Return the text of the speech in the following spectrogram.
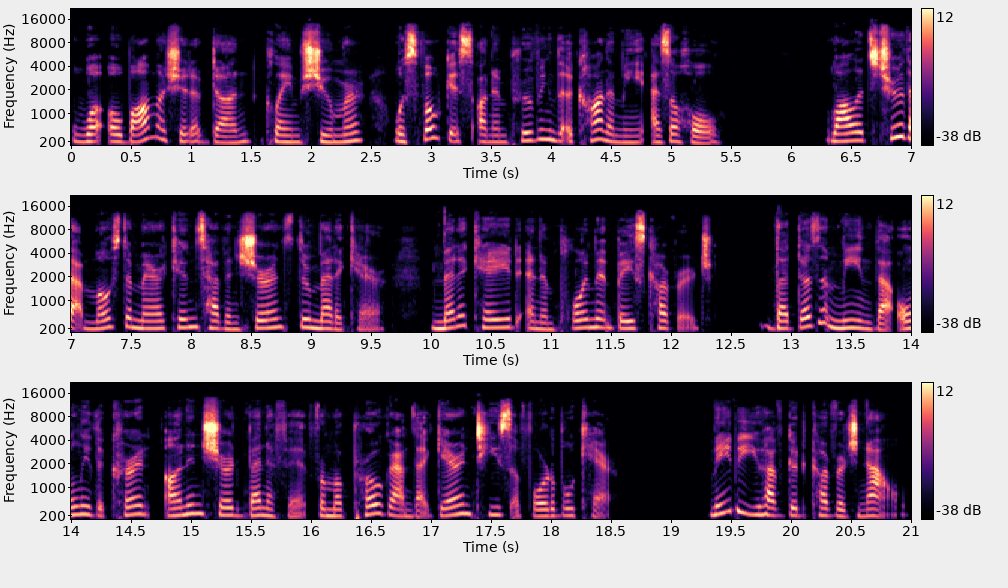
What Obama should have done, claims Schumer, was focus on improving the economy as a whole. While it's true that most Americans have insurance through Medicare, Medicaid, and employment based coverage, that doesn't mean that only the current uninsured benefit from a program that guarantees affordable care. Maybe you have good coverage now,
